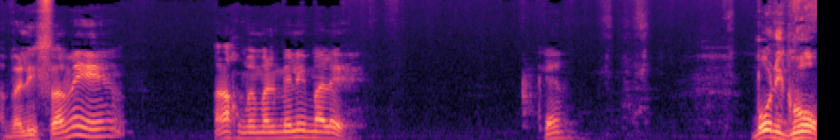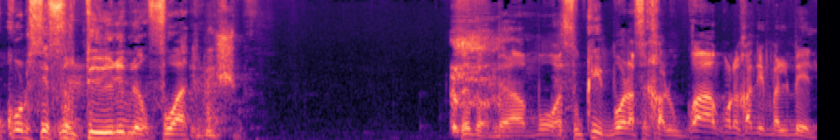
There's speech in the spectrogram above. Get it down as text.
אבל לפעמים אנחנו ממלמלים מלא, כן? בואו נגמור כל ספר תהילים לרפואת מישהו. בסדר, בואו עסוקים, בואו נעשה חלוקה, כל אחד ימלמל.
